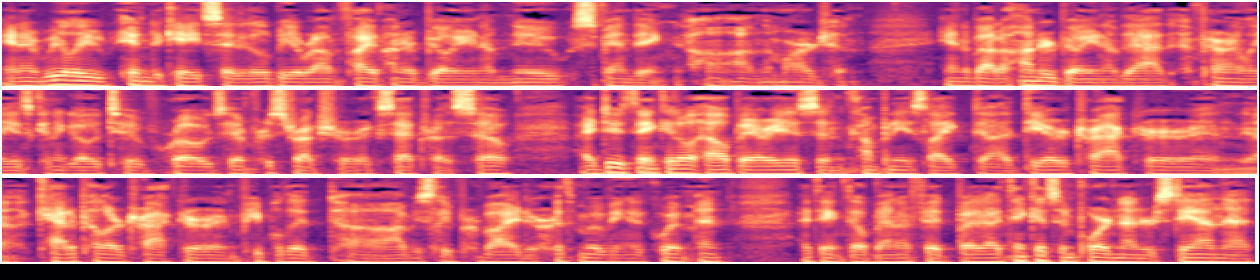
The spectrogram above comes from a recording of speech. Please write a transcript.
And it really indicates that it'll be around 500 billion of new spending uh, on the margin. And about 100 billion of that apparently is going to go to roads infrastructure etc so i do think it'll help areas and companies like uh, deere tractor and uh, caterpillar tractor and people that uh, obviously provide earth moving equipment i think they'll benefit. But i think it's important to understand that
